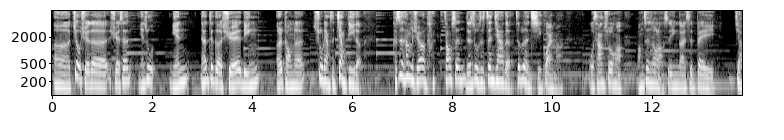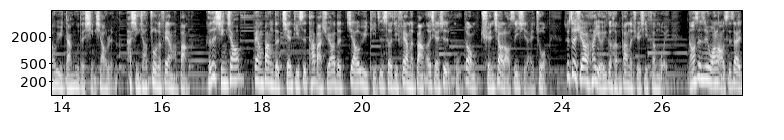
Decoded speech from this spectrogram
呃，就学的学生年数年那这个学龄儿童呢数量是降低的，可是他们学校招生人数是增加的，这不是很奇怪吗？我常说哈，王政忠老师应该是被教育耽误的行销人，他行销做得非常的棒。可是行销非常棒的前提是他把学校的教育体制设计非常的棒，而且是鼓动全校老师一起来做。所以这学校他有一个很棒的学习氛围，然后甚至于王老师在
